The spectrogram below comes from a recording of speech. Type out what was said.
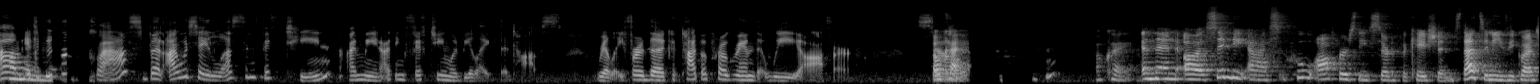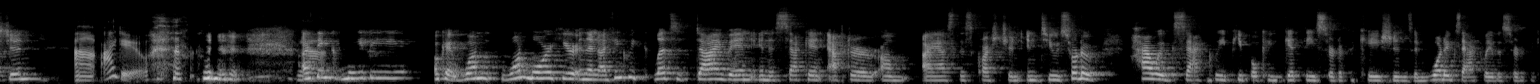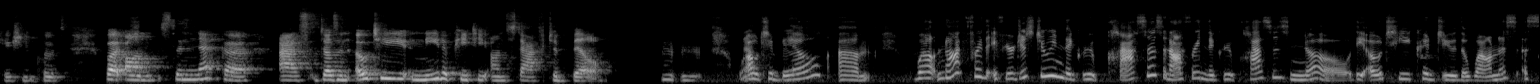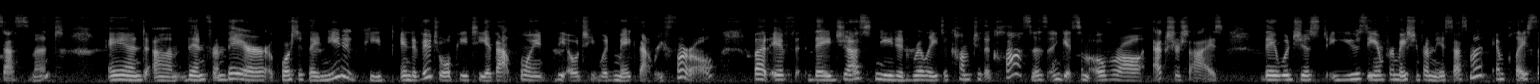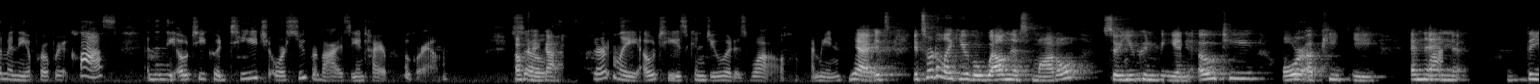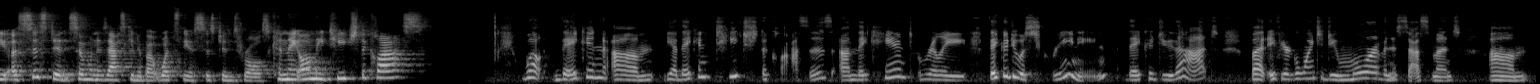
Um, it depends on class, but I would say less than 15. I mean, I think 15 would be like the tops, really, for the type of program that we offer. So, okay. Mm-hmm. Okay. And then uh, Cindy asks, who offers these certifications? That's an easy question. Uh, I do. yeah. I think maybe okay. One one more here, and then I think we let's dive in in a second after um, I ask this question into sort of how exactly people can get these certifications and what exactly the certification includes. But um, Seneca asks, does an OT need a PT on staff to bill? Mm-mm. Oh, to bill? Um, well, not for the, if you're just doing the group classes and offering the group classes, no. The OT could do the wellness assessment. And um, then from there, of course, if they needed P, individual PT at that point, the OT would make that referral. But if they just needed really to come to the classes and get some overall exercise, they would just use the information from the assessment and place them in the appropriate class. And then the OT could teach or supervise the entire program. Okay, so got it. Certainly OTs can do it as well. I mean, yeah, it's it's sort of like you have a wellness model, so you mm-hmm. can be an OT or a PT, and then the assistant. Someone is asking about what's the assistant's roles. Can they only teach the class? Well, they can, um, yeah, they can teach the classes. Um, they can't really, they could do a screening, they could do that. But if you're going to do more of an assessment, um,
